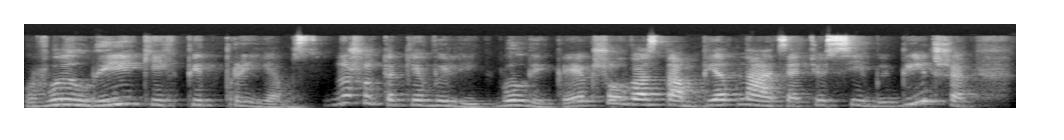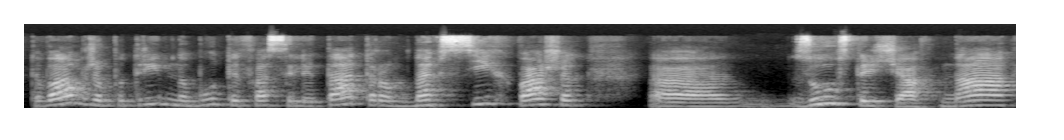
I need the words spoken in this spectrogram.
великих підприємств. Ну, що таке велик- велике? Якщо у вас там 15 осіб і більше, то вам вже потрібно бути фасилітатором на всіх ваших е, зустрічах, на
